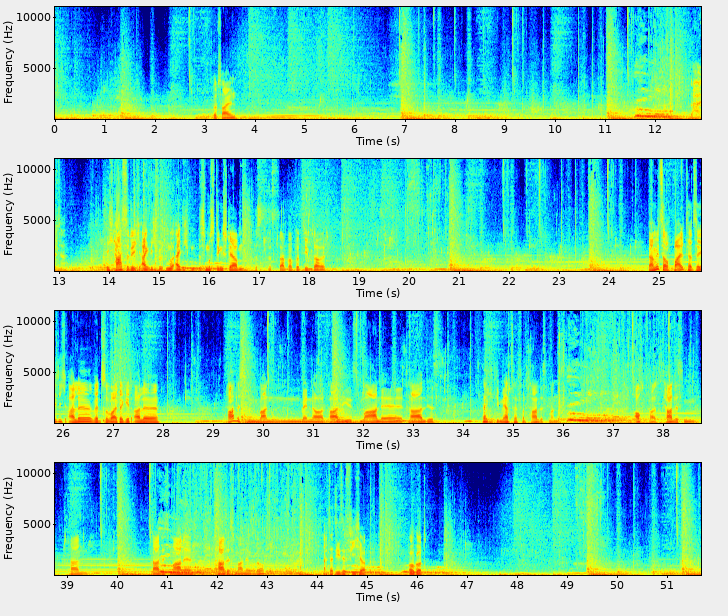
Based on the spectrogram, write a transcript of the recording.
Urteilen. Ich hasse dich. Eigentlich, eigentlich, das muss Ding sterben. Das, das ist einfach Prinzipsache. Wir haben jetzt auch bald tatsächlich alle, wenn es so weitergeht, alle Talisman-Männer, Talismane, Talis... Was ist eigentlich die Mehrzahl von Talisman? Auch Ta. Tal Talismane... Talismane, oder? Alter, diese Viecher. Oh Gott.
